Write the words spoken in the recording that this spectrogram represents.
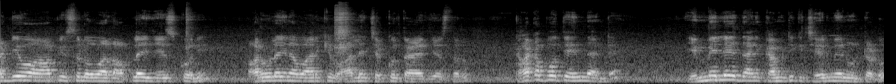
ఆర్డీఓ ఆఫీసులో వాళ్ళు అప్లై చేసుకొని అర్హులైన వారికి వాళ్ళే చెక్కులు తయారు చేస్తారు. కాకపోతే ఏంటంటే ఎమ్మెల్యే దాని కమిటీకి చైర్మన్ ఉంటాడు.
